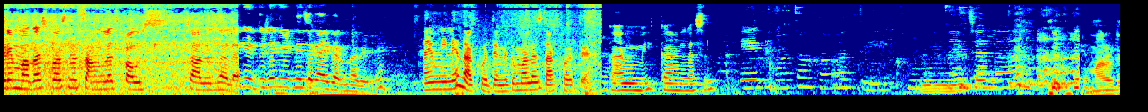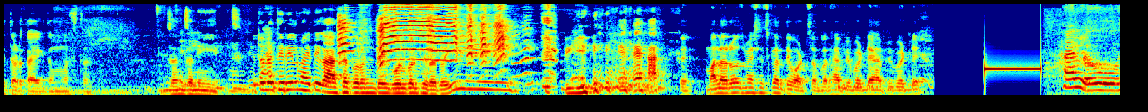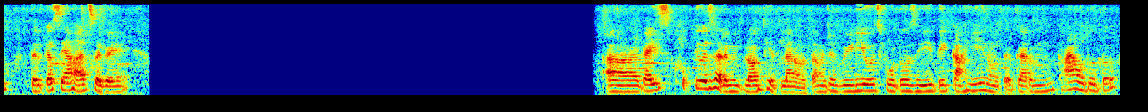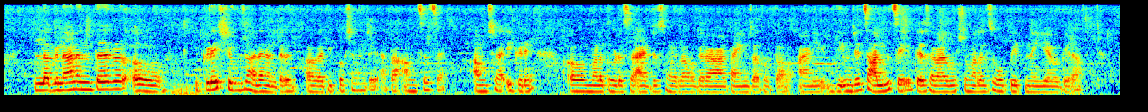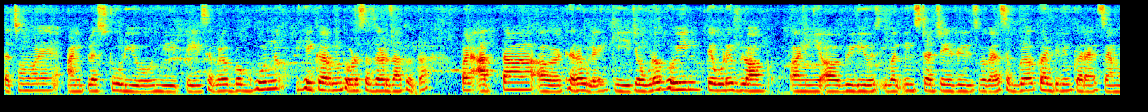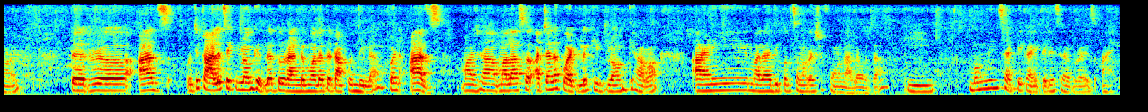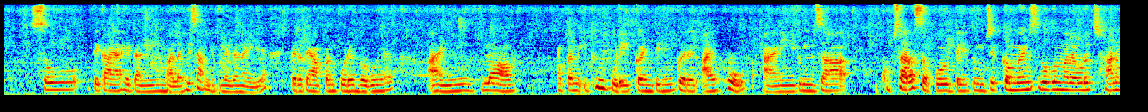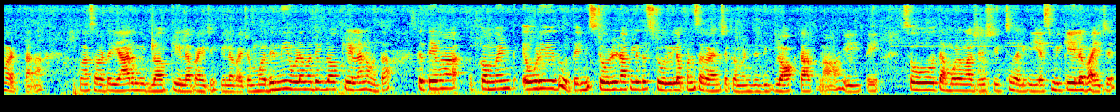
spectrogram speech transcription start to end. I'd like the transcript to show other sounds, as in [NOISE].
इकडे मगासपासून चांगलाच पाऊस चालू झाला तुझ्या किडनीचं काय करणार आहे? नाही मी नाही दाखवते मी तुम्हालाच दाखवते. काय मम्मी काय आणलं असेल? मराठी तडका एकदम मस्त. झणझणीत. तुला ती रील माहिती का? असं करून ते गोल गोल फिरवतो. ई, पिगी [LAUGHS] मला रोज मेसेज करते व्हॉट्सअपवर happy birthday happy birthday hello तर कसे आहात सगळे? गाईज खूप दिवस झाले मी ब्लॉग घेतला नव्हता. म्हणजे व्हिडिओज फोटोज ही ते काहीही नव्हतं. कारण काय होत होतं लग्नानंतर इकडे शिफ्ट झाल्यानंतर दीपक्ष म्हणजे आता आमचंच आहे. आमच्या इकडे मला थोडंसं ॲडजस्ट व्हायला वगैरे टाईम जात होता. आणि म्हणजे चालूच आहे. त्या सगळ्या गोष्टी मला झोप येत नाही आहे वगैरे. त्याच्यामुळे आणि प्लस स्टुडिओ हे ते सगळं बघून हे करणं थोडंसं जड जात होतं. पण आत्ता ठरवलं आहे की जेवढं होईल तेवढे ब्लॉग आणि व्हिडिओज इवन इन्स्टाचे रील्स वगैरे सगळं कंटिन्यू करायचं आहे म्हणून. तर आज म्हणजे कालच एक ब्लॉग घेतला तो रँडम मला तर टाकून दिला. पण आज माझ्या मला असं अचानक वाटलं की ब्लॉग घ्यावा. आणि मला दीपकचा मगाशी फोन आला होता की मम्मींसाठी काहीतरी सरप्राईज आहे. सो ते काय आहे त्यांनी मलाही सांगितलेलं नाही आहे तर ते आपण पुढे बघूयात. आणि ब्लॉग आता मी इथून पुढे कंटिन्यू करेल आय होप आणि तुमचा खूप सारा सपोर्ट आहे. तुमचे कमेंट्स बघून मला एवढं छान वाटतं ना. मग असं वाटतं यार मी ब्लॉग केला पाहिजे केला पाहिजे. मध्ये मी एवढ्यामध्ये ब्लॉग केला नव्हता. तर तेव्हा कमेंट एवढे येत होते. मी स्टोरी टाकली तर स्टोरीला पण सगळ्यांचे कमेंट देते ब्लॉग टाक ना हे ते. सो त्यामुळे माझी अशी इच्छा झाली की येस मी केलं पाहिजे.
